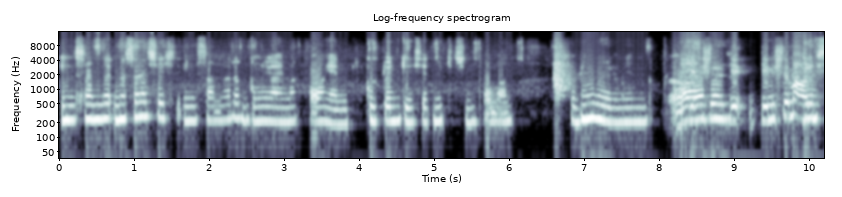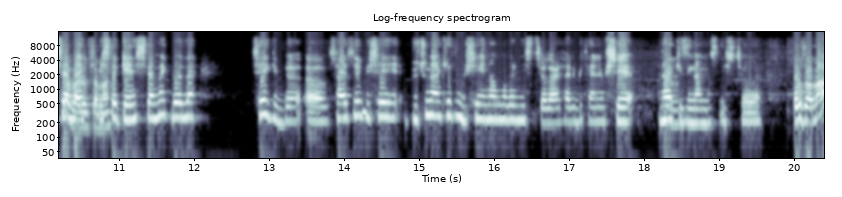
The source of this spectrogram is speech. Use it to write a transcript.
İnsanlar mesela şey işte insanlara bunu yaymak falan yani gruplarını genişletmek için falan. Ya bilmiyorum yani. Aa, Geniş- böyle- ge- genişleme arzusu da var o zaman. işte genişlemek böyle şey gibi e, sadece bir şey bütün herkesin bir şeye inanmalarını istiyorlar. Hadi bir tane bir şeye herkes inanmasını istiyorlar. O zaman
